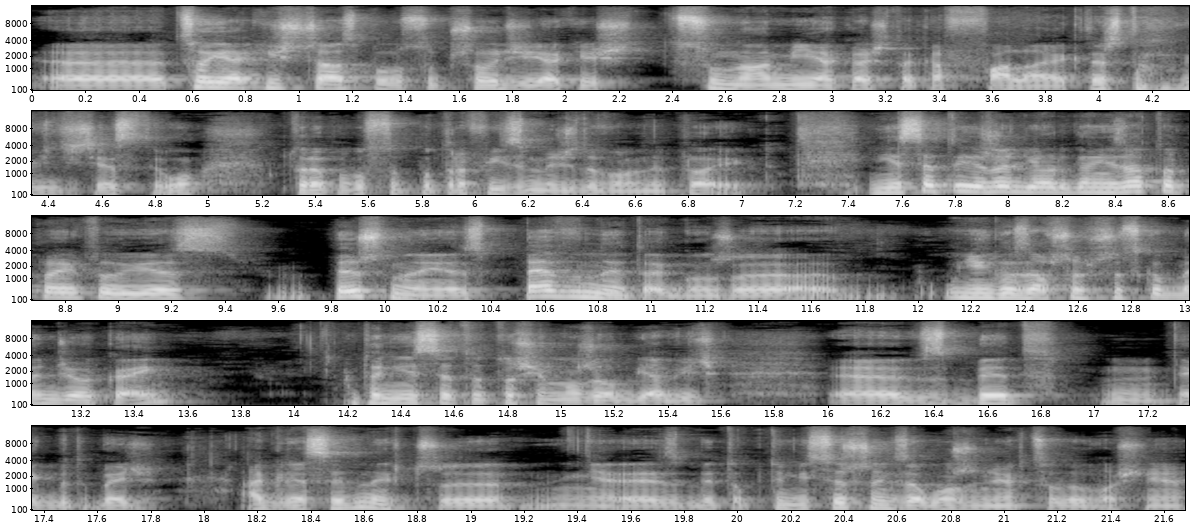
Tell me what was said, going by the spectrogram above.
e, co jakiś czas po prostu przychodzi jakieś tsunami, jakaś taka fala, jak też tam widzicie z tyłu, która po prostu potrafi zmyć dowolny projekt. I niestety, jeżeli organizator projektu jest pyszny, jest pewny tego, że u niego zawsze wszystko będzie ok, to niestety to się może objawić e, w zbyt, mm, jakby to powiedzieć, agresywnych czy e, zbyt optymistycznych założeniach co do właśnie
